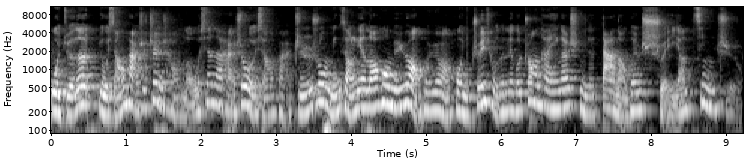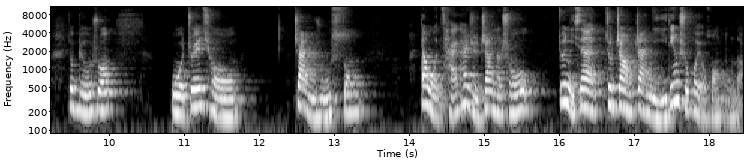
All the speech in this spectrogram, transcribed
我觉得有想法是正常的，我现在还是有想法，只是说冥想练到后面越往后越往后，你追求的那个状态应该是你的大脑跟水一样静止。就比如说我追求。站如松，但我才开始站的时候，就你现在就这样站，你一定是会有晃动的。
